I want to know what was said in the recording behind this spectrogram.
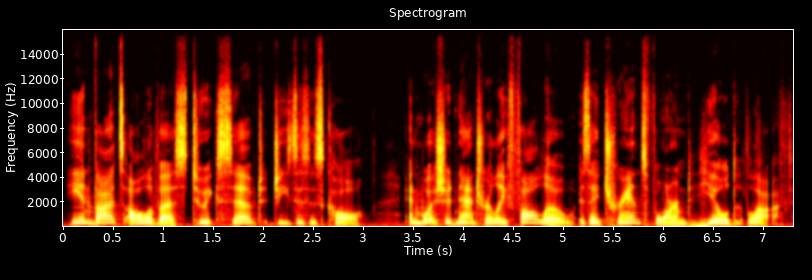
He invites all of us to accept Jesus' call, and what should naturally follow is a transformed, healed life.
